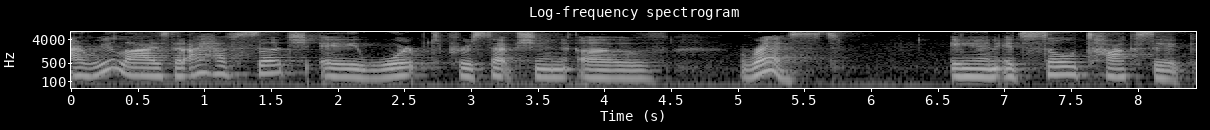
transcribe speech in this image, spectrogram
I realized that I have such a warped perception of rest. And it's so toxic.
